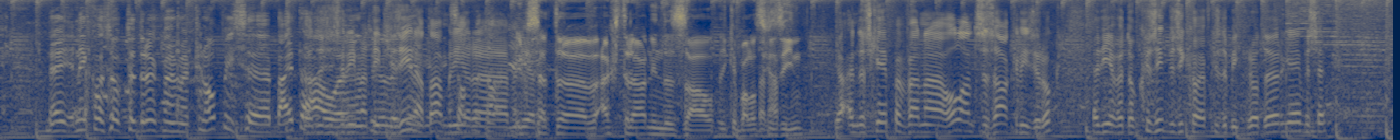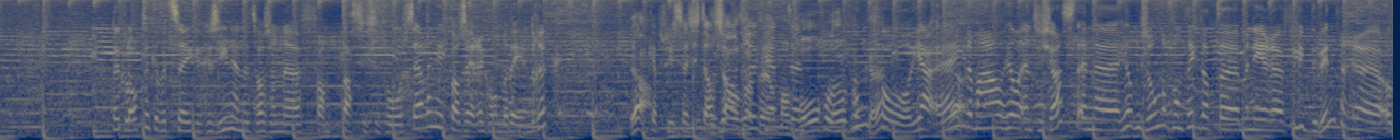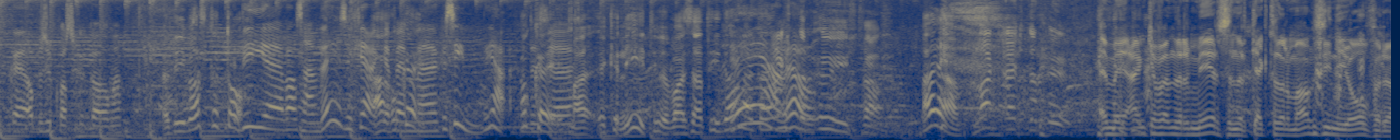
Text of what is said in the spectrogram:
nee, en ik was ook te druk met mijn knopjes eh, bij te dus houden. is er iemand die het gezien had, meneer, eh, dat- meneer- Ik zat eh, achteraan in de zaal. Ik heb alles gezien. Ja, en de schepen van eh, Hollandse Zaken is er ook. En die hebben het ook gezien, dus ik ga even de micro doorgeven. Hè. Dat klopt, ik heb het zeker gezien en het was een eh, fantastische voorstelling. Ik was erg onder de indruk. Ja. Ik heb zoiets dat je het al De zo druk hebt. vol, geloof ik, hè? Vol, ja, helemaal heel enthousiast. En eh, heel bijzonder vond ik dat eh, meneer eh, Philippe de Winter eh, ook eh, op bezoek was gekomen. Eh, Die was er toch? Die eh, was aanwezig, ja. Ik Ah, heb hem eh, gezien. Ja, Oké, dus, eh, maar ik niet. Waar zat hij dan? Ja, ja, wel. Achter u, Istvan. Ah ja. Vlak achter u. En met Anke van der Meers, en daar kijkt er normaal gezien niet over.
